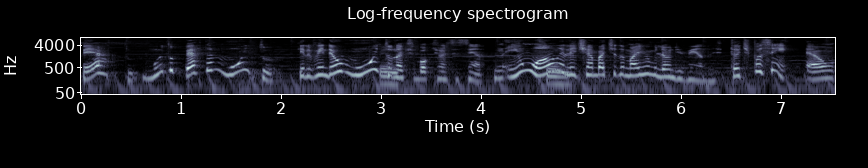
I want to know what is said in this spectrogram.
perto. Muito perto é muito. Que ele vendeu muito Sim. no Xbox 360. Em um ano Sim. ele tinha batido mais de um milhão de vendas. Então, tipo assim, é um,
